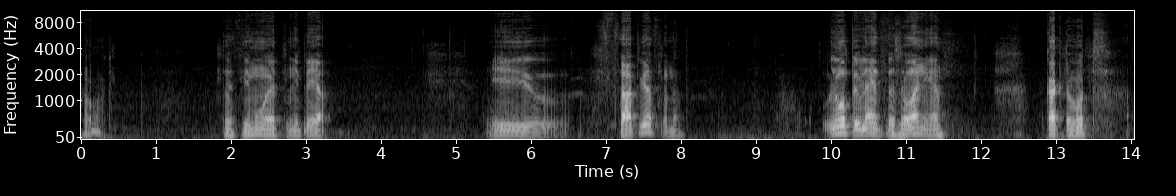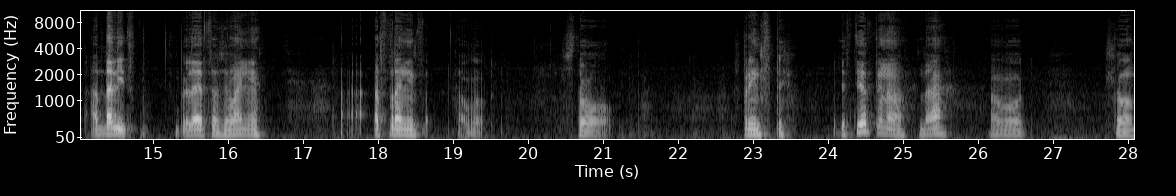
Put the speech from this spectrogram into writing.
Вот. То есть ему это неприятно. И, соответственно, у него появляется желание как-то вот отдалиться, появляется желание а, отстраниться, вот, что, в принципе, естественно, да, вот, что,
